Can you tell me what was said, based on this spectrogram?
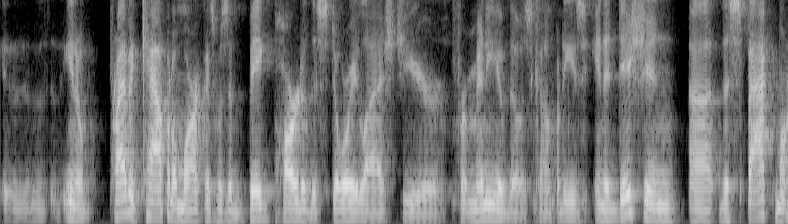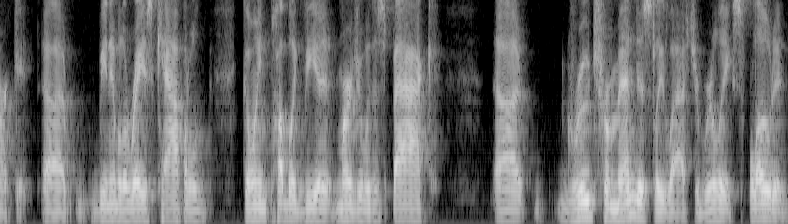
you know, private capital markets was a big part of the story last year for many of those companies. In addition, uh, the SPAC market, uh, being able to raise capital, going public via merger with a SPAC, uh, grew tremendously last year, really exploded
